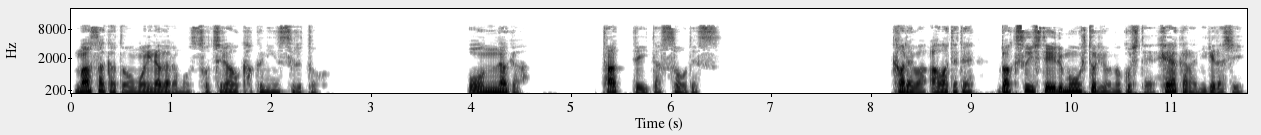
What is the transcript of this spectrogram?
まさかと思いながらもそちらを確認すると、女が立っていたそうです。彼は慌てて爆睡しているもう一人を残して部屋から逃げ出し、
